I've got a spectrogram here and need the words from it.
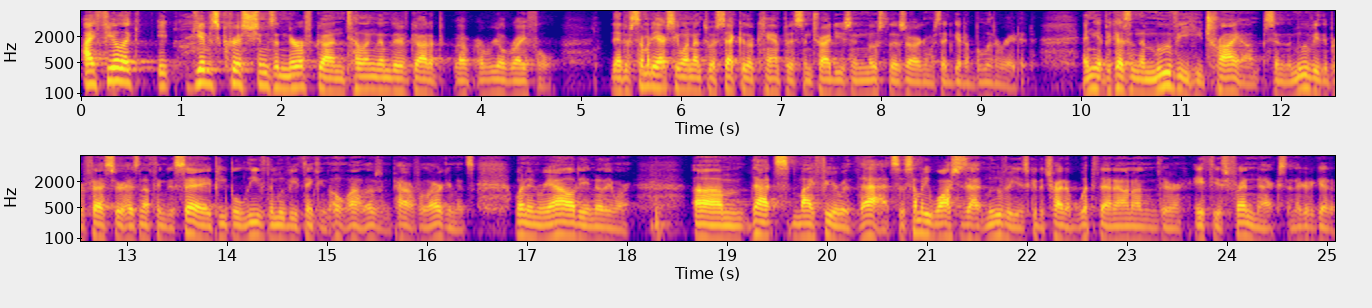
I feel like it gives Christians a Nerf gun, telling them they've got a, a, a real rifle that if somebody actually went onto a secular campus and tried using most of those arguments, they'd get obliterated. And yet, because in the movie he triumphs, in the movie the professor has nothing to say, people leave the movie thinking, oh, wow, those are powerful arguments, when in reality, no, they weren't. Um, that's my fear with that. So somebody watches that movie is going to try to whip that out on their atheist friend next, and they're going to get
